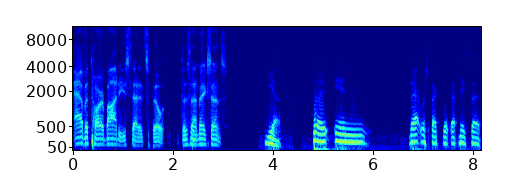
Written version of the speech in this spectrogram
avatar bodies that it's built. Does that make sense? Yeah. But in that respect, what that makes that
